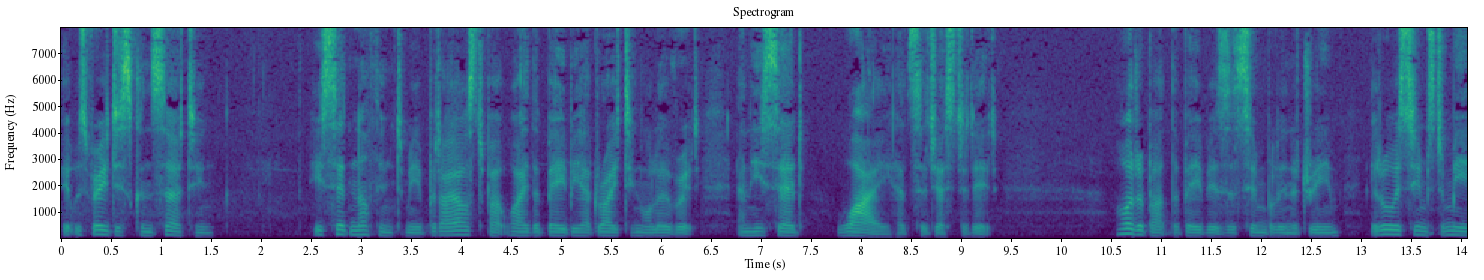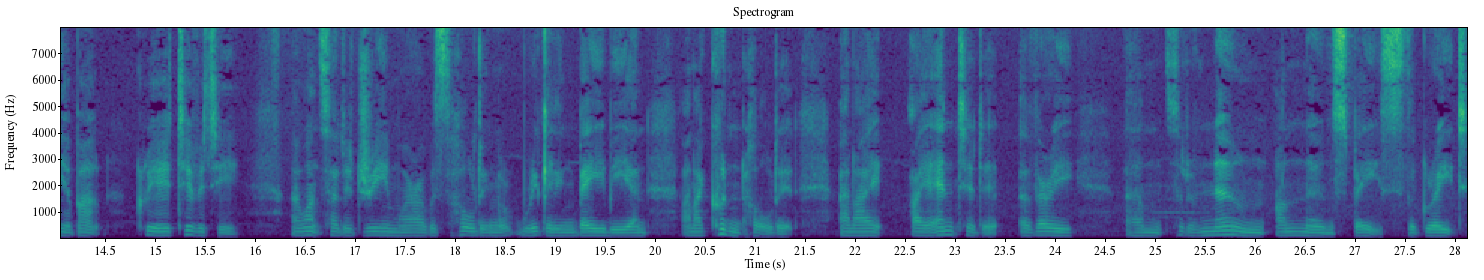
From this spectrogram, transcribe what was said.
It was very disconcerting. He said nothing to me, but I asked about why the baby had writing all over it, and he said why had suggested it. Odd about the baby as a symbol in a dream. It always seems to me about creativity. I once had a dream where I was holding a wriggling baby and, and I couldn't hold it. And I, I entered a, a very um, sort of known, unknown space, the great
